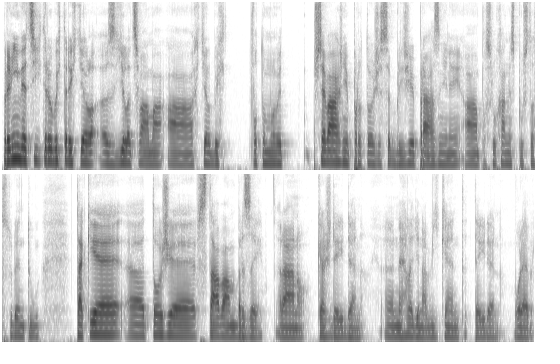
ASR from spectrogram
První věcí, kterou bych tady chtěl e, sdílet s váma a chtěl bych o tom mluvit převážně proto, že se blíží prázdniny a poslouchá mě spousta studentů, tak je e, to, že vstávám brzy ráno, každý den, nehledě na víkend, týden, whatever.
